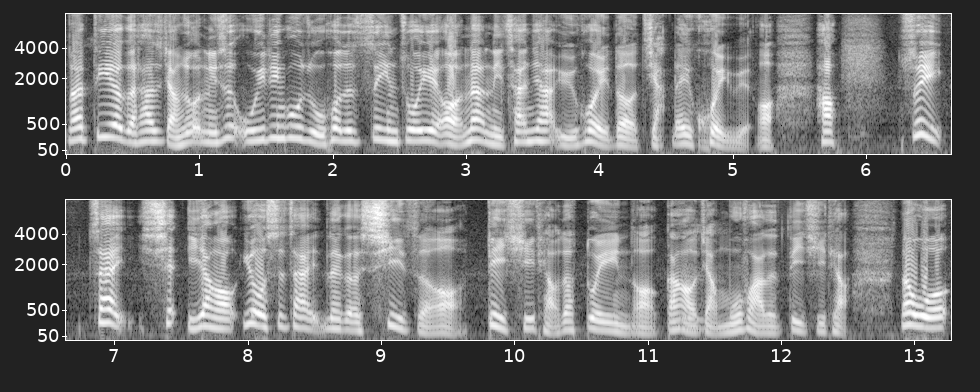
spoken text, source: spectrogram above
那第二个他是讲说你是无一定雇主或者自营作业哦，那你参加与会的甲类会员哦。好，所以在现一样哦，又是在那个细则哦第七条的对应哦，刚好讲母法的第七条。那我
